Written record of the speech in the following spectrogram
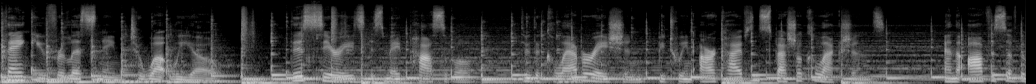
Thank you for listening to What We Owe. This series is made possible through the collaboration between Archives and Special Collections and the Office of the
